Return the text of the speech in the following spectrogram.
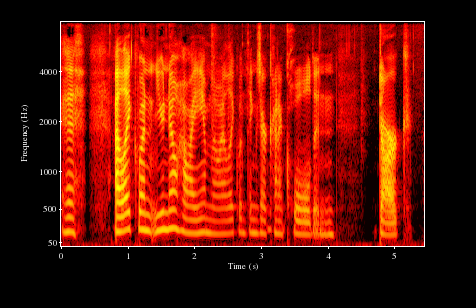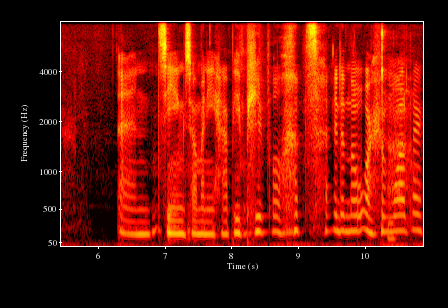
Eh. I like when, you know how I am though. I like when things are kind of cold and dark and seeing so many happy people outside in the warm weather.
